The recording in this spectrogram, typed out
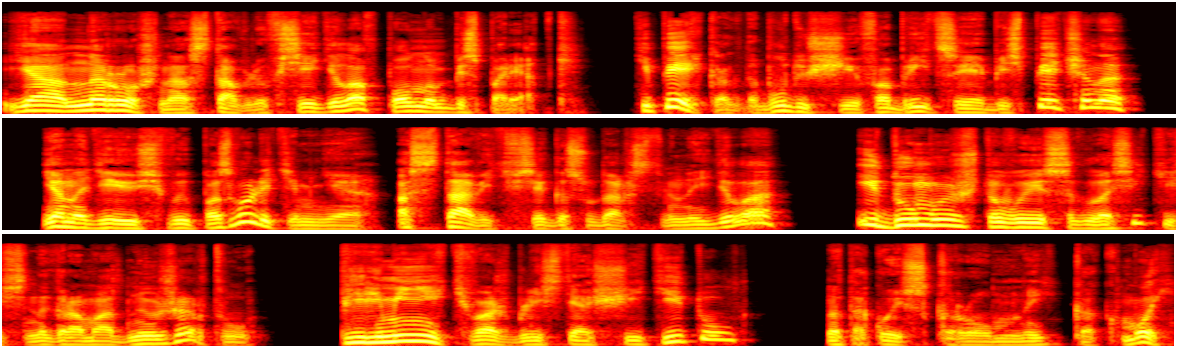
Я нарочно оставлю все дела в полном беспорядке. Теперь, когда будущее Фабриции обеспечено, я надеюсь, вы позволите мне оставить все государственные дела и думаю, что вы согласитесь на громадную жертву, переменить ваш блестящий титул на такой скромный, как мой.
